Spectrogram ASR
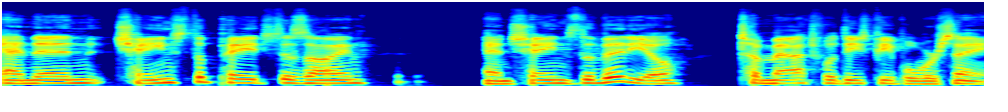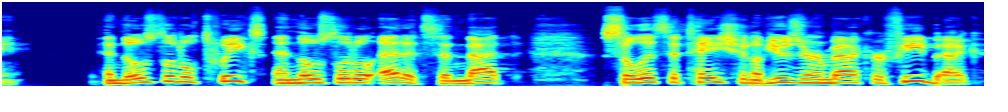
and then changed the page design and changed the video to match what these people were saying. And those little tweaks and those little edits and that solicitation of user and backer feedback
